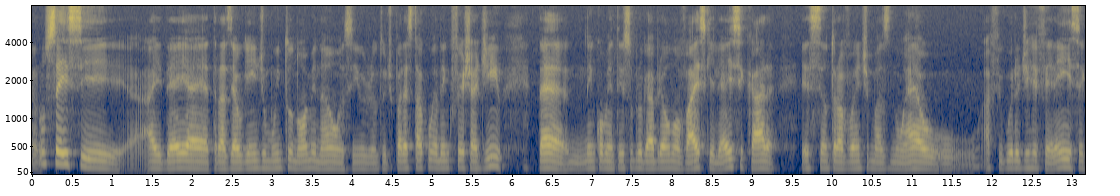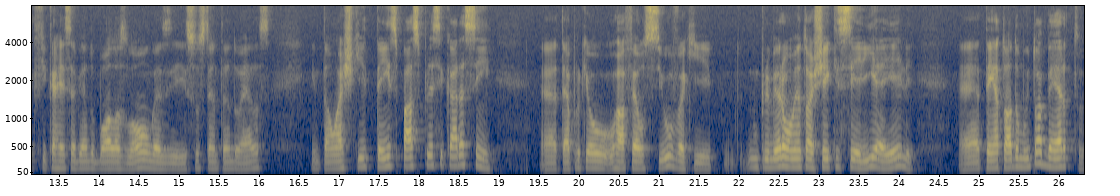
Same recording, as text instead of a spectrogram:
Eu não sei se a ideia é trazer alguém de muito nome, não. Assim, o Juventude parece estar com um elenco fechadinho. Até nem comentei sobre o Gabriel Novaes, que ele é esse cara, esse centroavante, mas não é o, a figura de referência que fica recebendo bolas longas e sustentando elas. Então acho que tem espaço para esse cara sim. É, até porque o, o, Rafael Silva, que no primeiro momento eu achei que seria ele, é, tem atuado muito aberto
